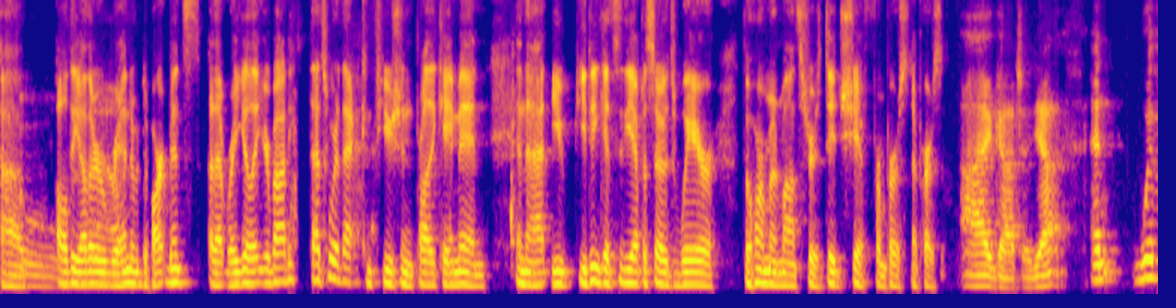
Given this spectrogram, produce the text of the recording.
uh, Ooh, all the other wow. random departments that regulate your body. That's where that confusion probably came in, and that you you didn't get to the episodes where the hormone monsters did shift from person to person. I gotcha. Yeah, and with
